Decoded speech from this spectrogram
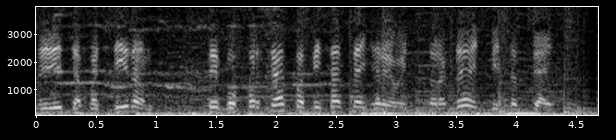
Дивіться по цінам. Типу форшет по 55 гривень, 49,55.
